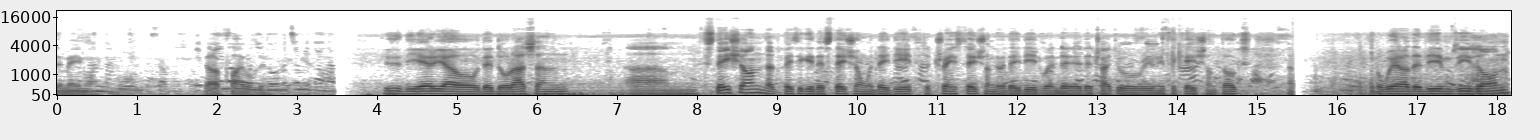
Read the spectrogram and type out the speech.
the main one. There are five of them. This is the area of the Dorasan um, station. That's basically the station when they did the train station that they did when they, they tried to reunification talks. So we're at the DMZ zone,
